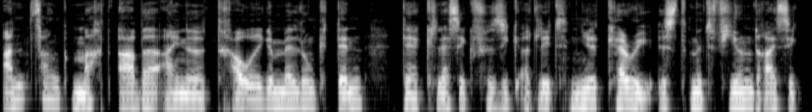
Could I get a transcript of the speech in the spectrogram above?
Anfang macht aber eine traurige Meldung, denn der Classic Physikathlet Neil Carey ist mit 34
